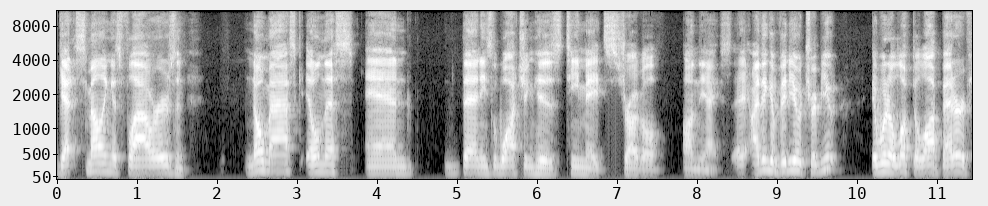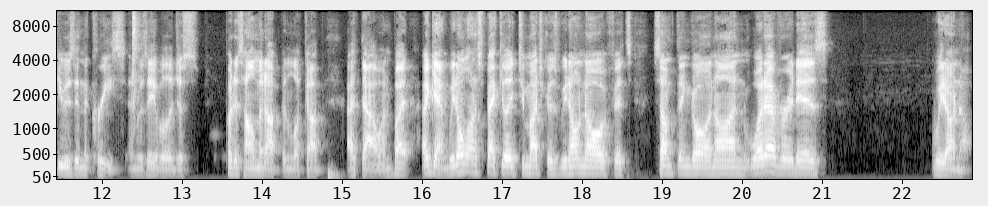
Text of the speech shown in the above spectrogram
get smelling his flowers and no mask, illness, and then he's watching his teammates struggle on the ice. I- think a video tribute, it would have looked a lot better if he was in the crease and was able to just put his helmet up and look up at that one. But again, we don't want to speculate too much because we don't know if it's something going on, whatever it is. We don't know.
